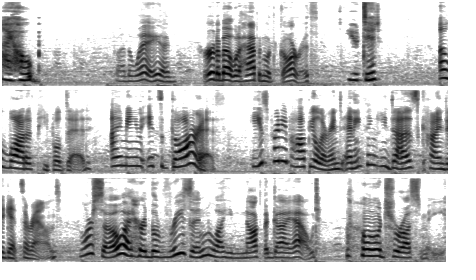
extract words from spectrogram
I hope. By the way, I heard about what happened with Garroth. You did? A lot of people did. I mean, it's Garroth. He's pretty popular, and anything he does kinda gets around. More so, I heard the reason why he knocked the guy out. Oh, trust me.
